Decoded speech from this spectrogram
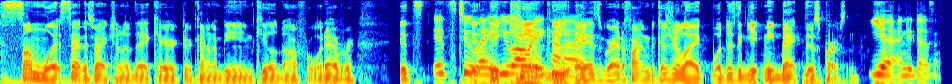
somewhat satisfaction of that character kind of being killed off or whatever, it's It's too it, late. it you can't already be kind of as gratifying because you're like, well, does it get me back this person? yeah, and it doesn't.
